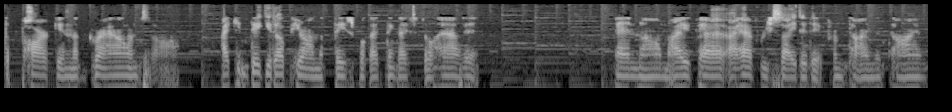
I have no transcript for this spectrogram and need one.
the park and the grounds. Uh, I can dig it up here on the Facebook. I think I still have it, and um, I've had I have recited it from time to time.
